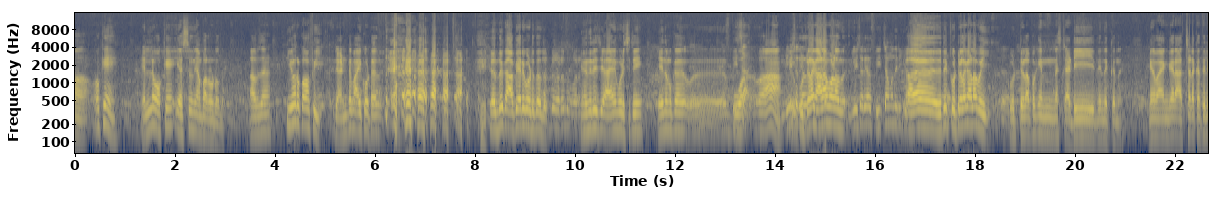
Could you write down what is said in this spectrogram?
ആ ഓക്കെ എല്ലാം ഓക്കെ യെസ് ഞാൻ പറഞ്ഞോണ്ട് വന്നു. അവസാനം പ്യുവർ കോഫി രണ്ടും ആയിക്കോട്ടെ. എന്ത് കാപ്പിയാരും കൊടുത്തത് എന്നിട്ട് ചായം കുടിച്ചിട്ട് ഇനി നമുക്ക് ആ? കുട്ടികളെ കാണാൻ പോണെന്ന്. എന്നിട്ട് കുട്ടികളെ കാണാൻ പോയി. കുട്ടികളപ്പോൾ ഇങ്ങനെ സ്റ്റഡി ചെയ്ത് നിൽക്കുന്നു. ഇങ്ങനെ ഭയങ്കര അച്ചടക്കത്തിൽ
